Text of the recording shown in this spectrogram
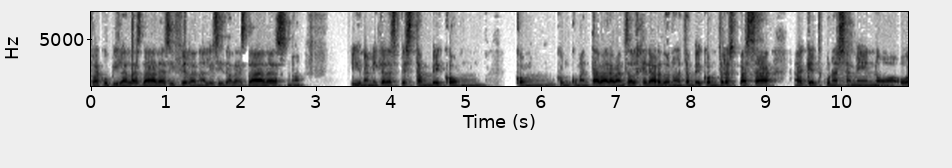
recopilar les dades i fer l'anàlisi de les dades, no? I una mica després també com, com, com comentava ara abans el Gerardo, no? també com traspassar aquest coneixement o, o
